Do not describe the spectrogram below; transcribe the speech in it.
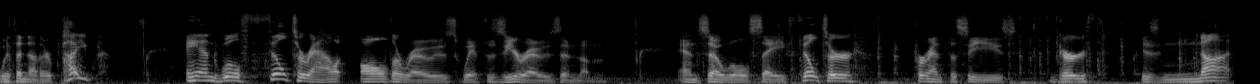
with another pipe, and we'll filter out all the rows with zeros in them. And so we'll say filter parentheses girth is not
